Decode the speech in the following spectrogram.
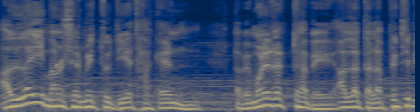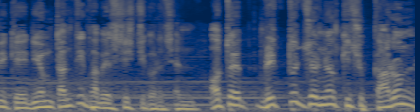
আল্লাহ মানুষের মৃত্যু দিয়ে থাকেন। তবে মনে রাখতে হবে, আল্লাহ তালা পৃথিবীকে নিয়মতান্ত্রিকভাবে সৃষ্টি করেছেন। অতএব মৃত্যুর জন্য কিছু কারণ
